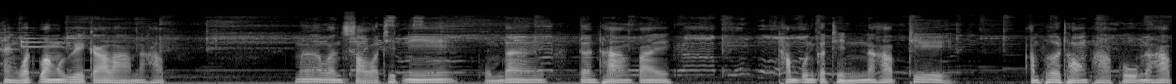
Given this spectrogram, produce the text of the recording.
แห่งวัดวังวิเวการามนะครับ เมื่อวันเสาร์อาทิตย์นี้ ผมได้เดินทางไปทำบุญกระถินนะครับที่อำเภอทองผาภูมินะครับ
